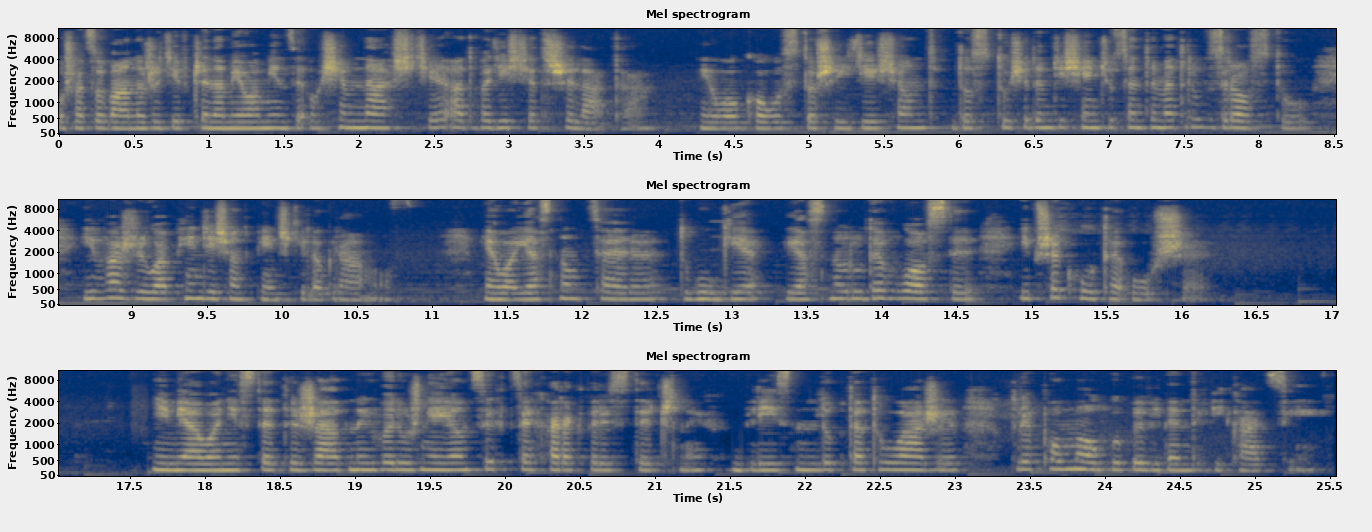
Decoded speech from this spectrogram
Oszacowano, że dziewczyna miała między 18 a 23 lata. Miała około 160 do 170 cm wzrostu i ważyła 55 kg. Miała jasną cerę, długie, jasnorude włosy i przekłute uszy. Nie miała niestety żadnych wyróżniających cech charakterystycznych, blizn lub tatuaży, które pomogłyby w identyfikacji.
